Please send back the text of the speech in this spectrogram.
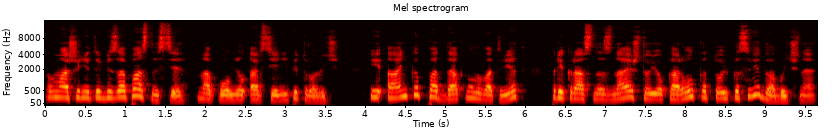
«В машине ты в безопасности», — напомнил Арсений Петрович. И Анька поддакнула в ответ, прекрасно зная, что ее королка только с виду обычная,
